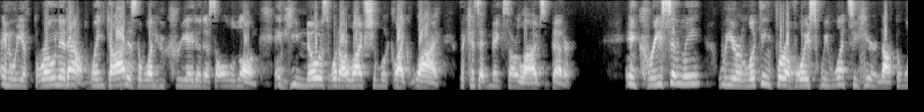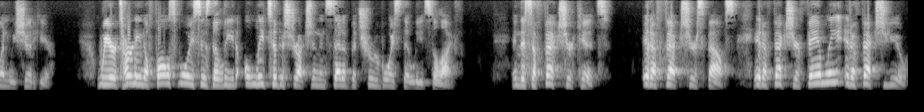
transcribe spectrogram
and we have thrown it out when God is the one who created us all along and he knows what our life should look like. Why? Because it makes our lives better. Increasingly, we are looking for a voice we want to hear, not the one we should hear. We are turning to false voices that lead only to destruction instead of the true voice that leads to life. And this affects your kids. It affects your spouse. It affects your family. It affects you.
